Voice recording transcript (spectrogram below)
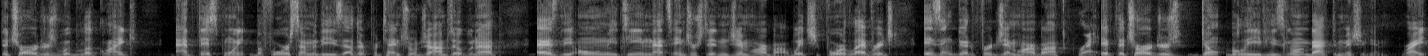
the Chargers would look like at this point, before some of these other potential jobs open up, as the only team that's interested in Jim Harbaugh, which for leverage isn't good for Jim Harbaugh. Right. If the Chargers don't believe he's going back to Michigan, right?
